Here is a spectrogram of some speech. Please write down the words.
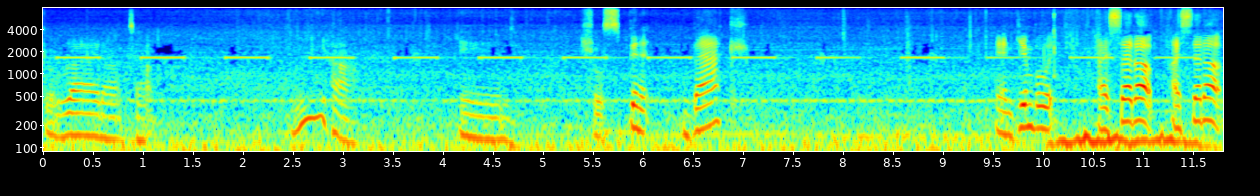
Go right on top. Yeehaw. And she'll spin it back. And gimbal it. I set up. I set up.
